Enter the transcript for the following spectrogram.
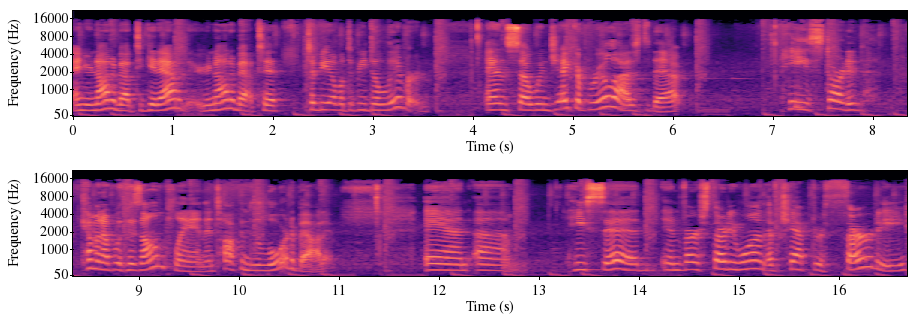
and you're not about to get out of there. You're not about to, to be able to be delivered. And so when Jacob realized that, he started coming up with his own plan and talking to the Lord about it. And um, he said in verse 31 of chapter 30,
